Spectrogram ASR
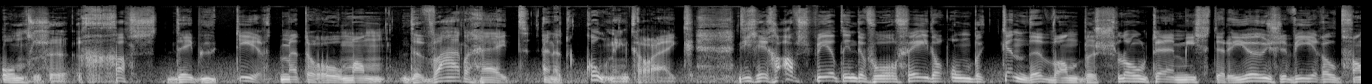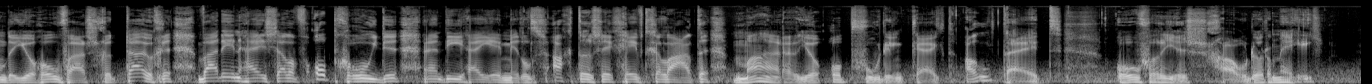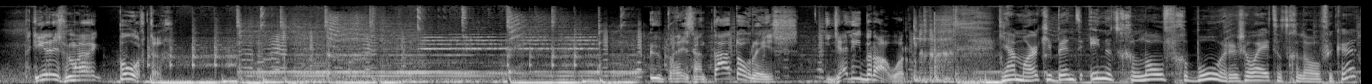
Onze gast debuteert met de roman De Waarheid en het Koninkrijk. Die zich afspeelt in de voor velen onbekende, want besloten en mysterieuze wereld van de Jehovah's getuigen, waarin hij zelf opgroeide en die hij inmiddels achter zich heeft gelaten. Maar je opvoeding kijkt altijd over je schouder mee. Hier is Mark Poorter. Uw presentator is Jelly Brouwer. Ja, Mark, je bent in het geloof geboren. Zo heet dat, geloof ik, hè?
